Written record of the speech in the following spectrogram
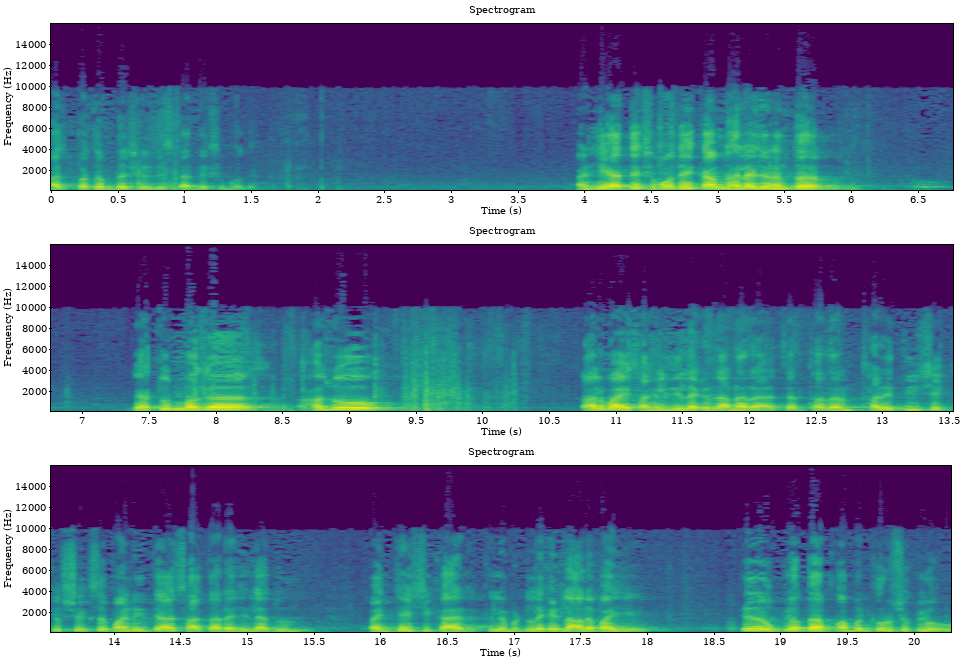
आज प्रथमदर्शनी दिसतं अध्यक्ष महोदय. आणि हे अध्यक्ष महोदय काम झाल्याच्यानंतर यातून मग हा जो कालवा आहे सांगली जिल्ह्याकडे जाणारा तर त्यात साधारण साडेतीनशे क्युसेकचं पाणी त्या सातारा जिल्ह्यातून पंच्याऐंशी का किलोमीटरला हेडला आलं पाहिजे. ते जर उपलब्ध आपण करू शकलो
